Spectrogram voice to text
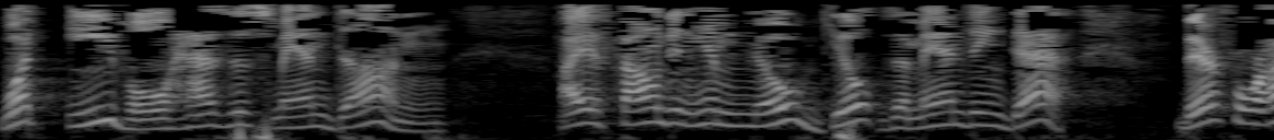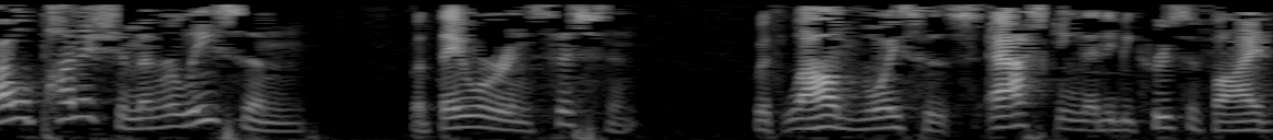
What evil has this man done? I have found in him no guilt demanding death. Therefore, I will punish him and release him. But they were insistent, with loud voices, asking that he be crucified,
